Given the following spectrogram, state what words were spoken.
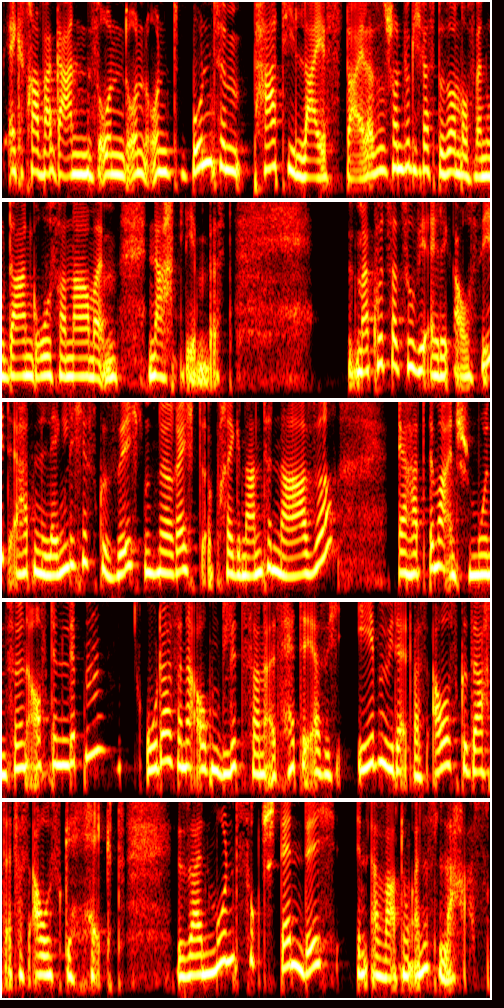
Extravaganz und, und, und buntem Party-Lifestyle. Das ist schon wirklich was Besonderes, wenn du da ein großer Name im Nachtleben bist. Mal kurz dazu, wie Alec aussieht. Er hat ein längliches Gesicht und eine recht prägnante Nase. Er hat immer ein Schmunzeln auf den Lippen oder seine Augen glitzern, als hätte er sich eben wieder etwas ausgedacht, etwas ausgeheckt. Sein Mund zuckt ständig in Erwartung eines Lachers.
